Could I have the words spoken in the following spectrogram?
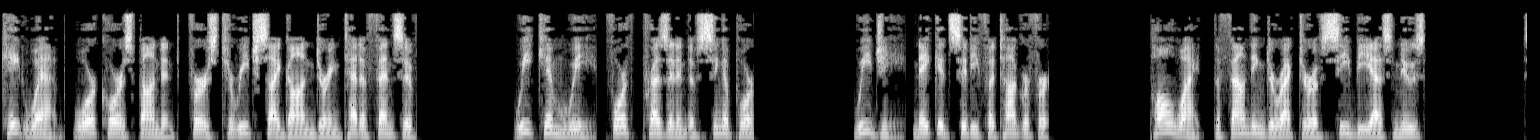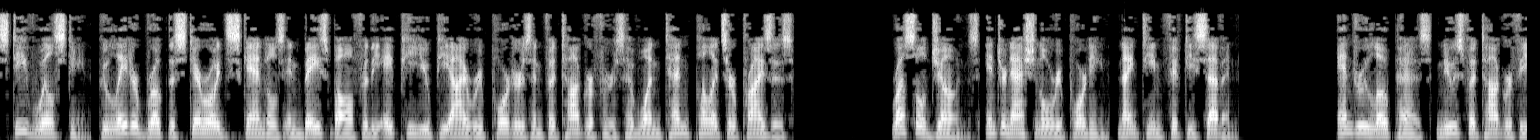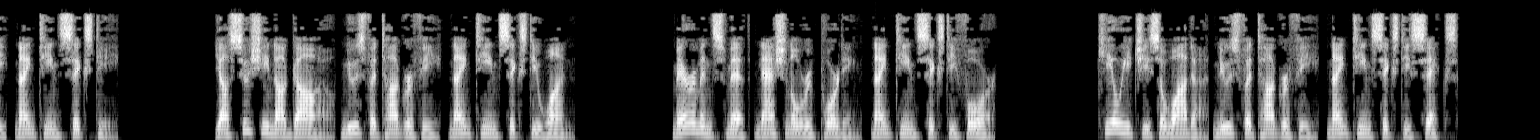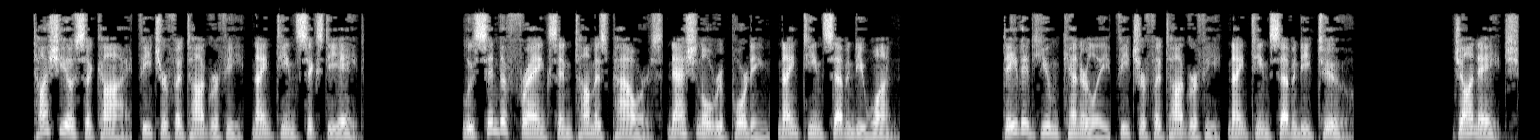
Kate Webb, war correspondent, first to reach Saigon during Tet Offensive Wee Kim Wee, fourth President of Singapore. Weegee, Naked City photographer. Paul White, the founding director of CBS News. Steve Wilstein, who later broke the steroids scandals in baseball for the APUPI reporters and photographers have won 10 Pulitzer Prizes. Russell Jones International Reporting, 1957 Andrew Lopez News Photography, 1960 Yasushi Nagao News Photography, 1961 Merriman Smith National Reporting, 1964 Kyoichi Sawada News Photography, 1966 Toshio Sakai Feature Photography, 1968 Lucinda Franks and Thomas Powers National Reporting, 1971 David Hume Kennerly Feature Photography, 1972 John H.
